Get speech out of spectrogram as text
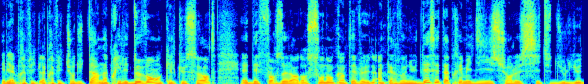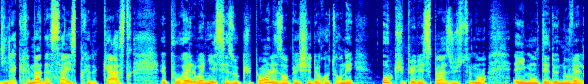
eh bien, la préfecture du Tarn a pris les devants en quelque sorte. Des forces de l'ordre sont donc intervenues dès cet après-midi sur le site du lieu dit La Crémade à Saïs, près de Castres, pour éloigner ses occupants, les empêcher de retourner occuper l'espace justement et y monter de nouvelles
